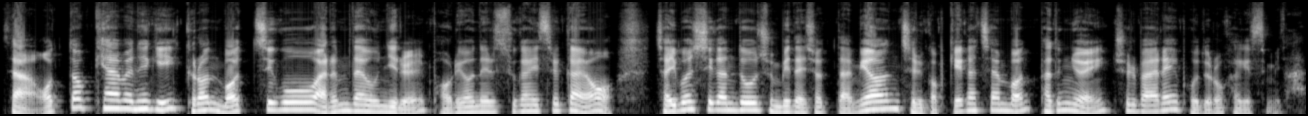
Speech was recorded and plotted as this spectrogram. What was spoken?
자, 어떻게 하면 흙이 그런 멋지고 아름다운 일을 벌여낼 수가 있을까요? 자, 이번 시간도 준비되셨다면 즐겁게 같이 한번 바둑여행 출발해 보도록 하겠습니다.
